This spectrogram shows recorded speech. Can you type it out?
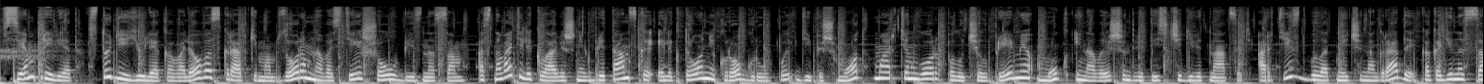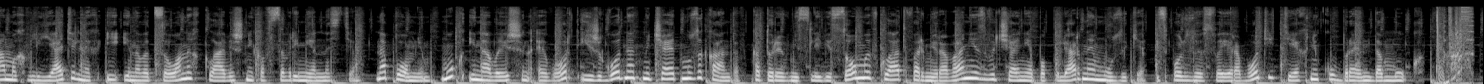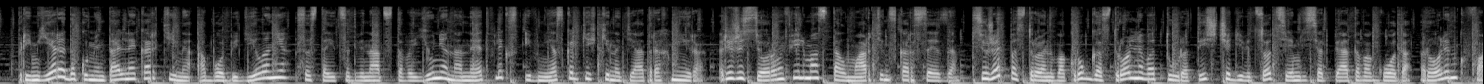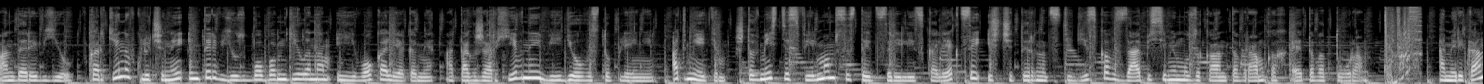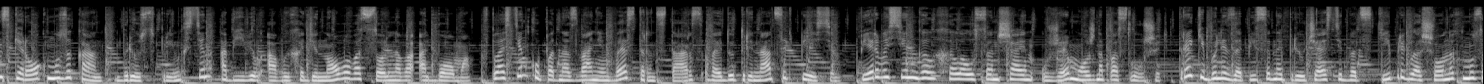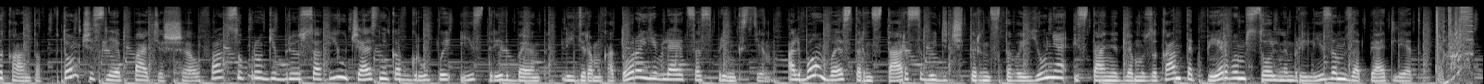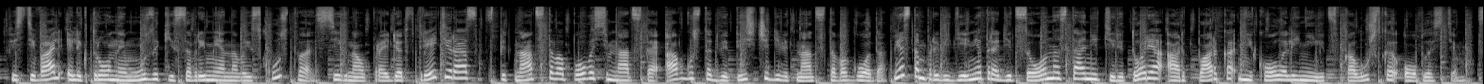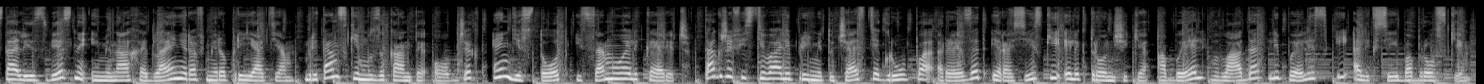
Всем привет! В студии Юлия Ковалева с кратким обзором новостей шоу-бизнеса. Основатель и клавишник британской электроник рок-группы Deepish Mode Мартин Гор получил премию MOOC Innovation 2019. Артист был отмечен наградой как один из самых влиятельных и инновационных клавишников современности. Напомним, MOOC Innovation Award ежегодно отмечает музыкантов, которые внесли весомый вклад в формирование звучания популярной музыки, используя в своей работе технику бренда MOOC. Премьера документальной картины о Бобби Дилане состоится 12 июня на Netflix и в нескольких кинотеатрах мира. Режиссером фильма стал Мартин Скорсезе. Сюжет построен вокруг гастрольного тура 1975 года Rolling Thunder Review. В картину включены интервью с Бобом Диланом и его коллегами, а также архивные видео выступлений. Отметим, что вместе с фильмом состоится релиз коллекции из 14 дисков с записями музыканта в рамках этого тура. Американский рок-музыкант Брюс Спрингстин объявил о выходе нового сольного альбома. В пластинку под названием Western Stars войдут 13 песен. Первый сингл Hello Sunshine уже можно послушать. Треки были записаны при участии 20 приглашенных музыкантов, в том числе Пати Шелфа, супруги Брюса, и участников группы E Street Band, лидером которой является Спрингстин. Альбом Western Stars выйдет 14 июня и станет для музыканта первым сольным релизом за 5 лет. Фестиваль электронной музыки и современного искусства «Сигнал» пройдет в третий раз с 15 по 18 августа 2019 года. Местом проведения традиционно станет территория арт-парка Никола Ленивец в Калужской области. Стали известны имена хедлайнеров мероприятия – британские музыканты Object, Энди Стот и Сэмуэль Кэрридж. Также в фестивале примет участие группа Резет и российские электронщики Абель, Влада, Липелис и Алексей Бобровский.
